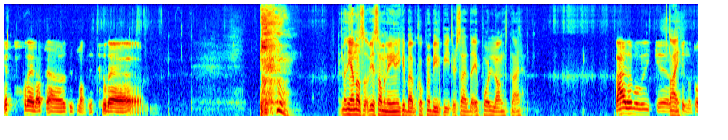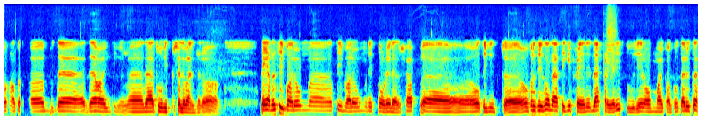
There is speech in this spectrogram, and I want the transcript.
Jepp. Og det er klart, det er systematisk. Og det Men igjen, altså, vi sammenligner ikke Babcock med Bill Peters her. Det er på langt nær. Nei, det må du ikke Nei. finne på. Altså, det, det har ingenting med Det er to vidt forskjellige verdener. og Det ene sier bare om, uh, sier bare om litt dårlig lederskap. Uh, og sikkert, uh, og for å si det sånn, det er sikkert flere, det er flere historier om Mark Alcott der ute.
